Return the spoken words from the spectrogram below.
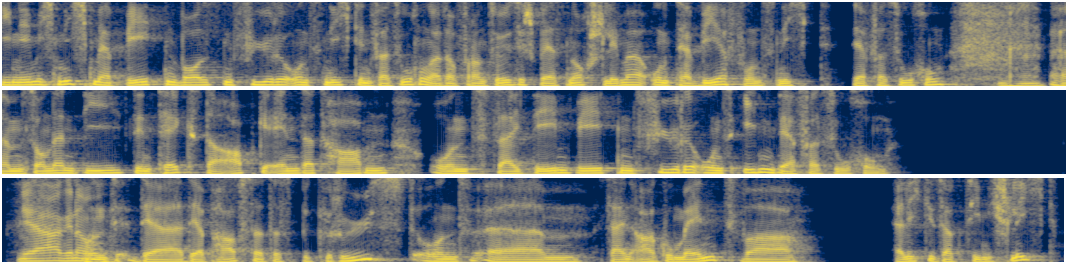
die nämlich nicht mehr beten wollten, führe uns nicht in Versuchung, also auf Französisch wäre es noch schlimmer, unterwirf uns nicht der Versuchung, mhm. ähm, sondern die den Text da abgeändert haben und seitdem beten, führe uns in der Versuchung. Ja, genau. Und der, der Papst hat das begrüßt und ähm, sein Argument war ehrlich gesagt ziemlich schlicht.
